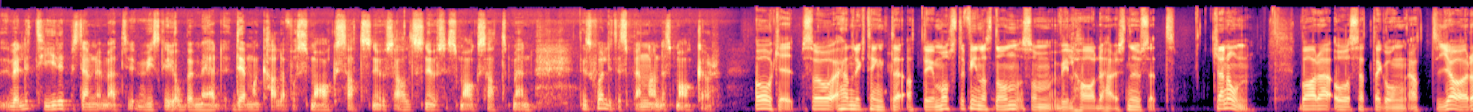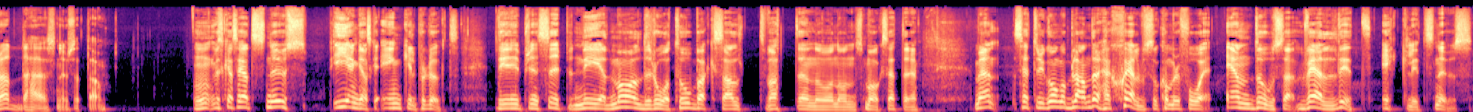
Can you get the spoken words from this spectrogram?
väldigt tidigt bestämde jag mig att vi ska jobba med det man kallar för smaksatt snus. Allt snus är smaksatt men det ska vara lite spännande smaker. Okej, så Henrik tänkte att det måste finnas någon som vill ha det här snuset. Kanon! Bara att sätta igång att göra det här snuset då. Mm, vi ska säga att snus är en ganska enkel produkt. Det är i princip nedmald råtobak, salt, vatten och någon smaksättare. Men sätter du igång och blandar det här själv så kommer du få en dosa väldigt äckligt snus.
